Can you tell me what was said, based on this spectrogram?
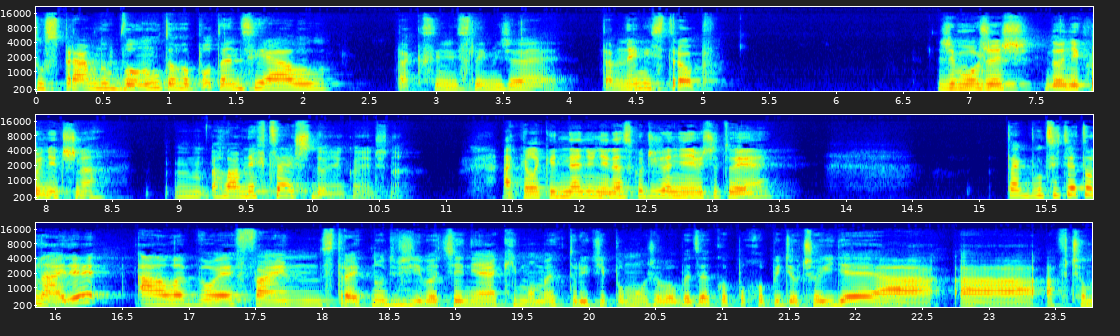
tú správnu vlnu toho potenciálu, tak si myslím, že tam není strop. Že môžeš do nekonečna. Mm, hlavne chceš do nekonečna. A keď na ňu nenaskočíš a nevieš, čo to je? Tak buď si ťa to nájde, alebo je fajn stretnúť v živote nejaký moment, ktorý ti pomôže vôbec ako pochopiť, o čo ide a, a, a v čom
